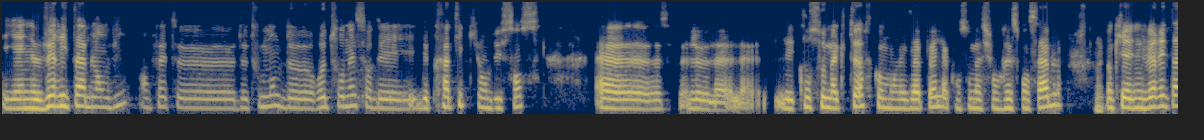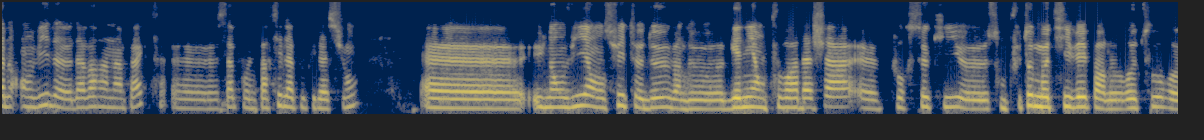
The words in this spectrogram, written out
il y a une véritable envie en fait de tout le monde de retourner sur des, pratiques qui ont du sens. les consommateurs, comme on les appelle, la consommation responsable. Donc il y a une véritable envie d'avoir un impact, ça pour une partie de la population. Euh, une envie ensuite de, ben, de gagner en pouvoir d'achat euh, pour ceux qui euh, sont plutôt motivés par le retour,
